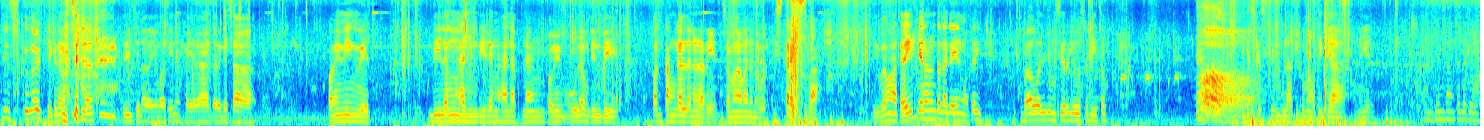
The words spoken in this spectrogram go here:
Diyos ko Lord, teka lang sila. Dito na kayo mati na. Kaya talaga sa pamimingwit. Hindi lang hindi lang hanap ng pamimulam, kundi pantanggal ano na rin sa mga manonood. Stress ba? Di ba mga tay? Ganun talaga yan mga tay. Bawal yung seryoso dito. Tigas kasi yung bulati ko mga tay. Kaya ano yan. Andyan lang talaga. oh.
